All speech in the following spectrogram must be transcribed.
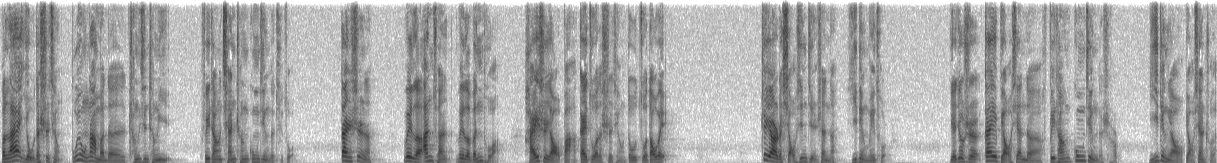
本来有的事情不用那么的诚心诚意、非常虔诚恭敬的去做，但是呢，为了安全，为了稳妥，还是要把该做的事情都做到位。这样的小心谨慎呢，一定没错。也就是该表现的非常恭敬的时候，一定要表现出来。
